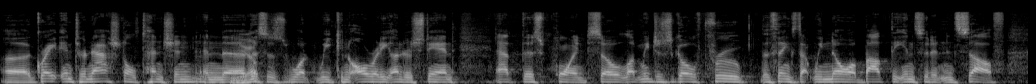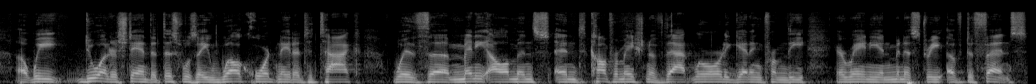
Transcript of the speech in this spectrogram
uh, great international tension, and uh, Yep. this is what we can already understand at this point. So let me just go through the things that we know about the incident itself. Uh, we do understand that this was a well coordinated attack with uh, many elements, and confirmation of that we're already getting from the Iranian Ministry of Defense.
